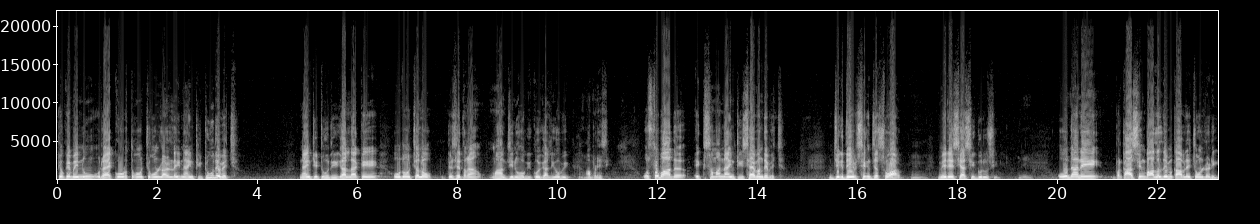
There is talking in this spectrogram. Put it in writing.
ਕਿਉਂਕਿ ਮੈਨੂੰ ਰੈਕੋਰਡ ਤੋਂ ਚੋਣ ਲੜ ਲਈ 92 ਦੇ ਵਿੱਚ 92 ਦੀ ਗੱਲ ਹੈ ਕਿ ਉਦੋਂ ਚਲੋ ਕਿਸੇ ਤਰ੍ਹਾਂ ਮਹਾਨ ਜੀ ਨੂੰ ਹੋ ਗਈ ਕੋਈ ਗੱਲ ਨਹੀਂ ਉਹ ਵੀ ਆਪਣੇ ਸੀ। ਉਸ ਤੋਂ ਬਾਅਦ ਇੱਕ ਸਮਾਂ 97 ਦੇ ਵਿੱਚ ਜਗਦੇਵ ਸਿੰਘ ਜਸਵਾਲ ਮੇਰੇ ਸਿਆਸੀ ਗੁਰੂ ਸੀ। ਜੀ। ਉਹਨਾਂ ਨੇ ਪ੍ਰਕਾਸ਼ ਸਿੰਘ ਬਾਦਲ ਦੇ ਮੁਕਾਬਲੇ ਚੋਣ ਲੜੀ।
